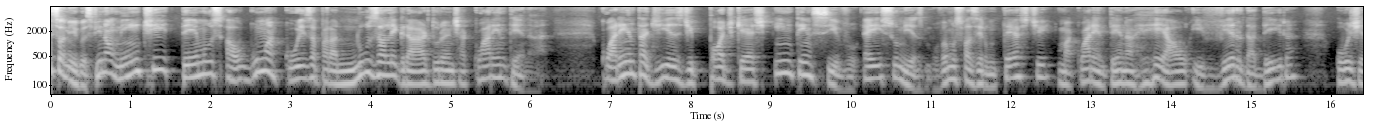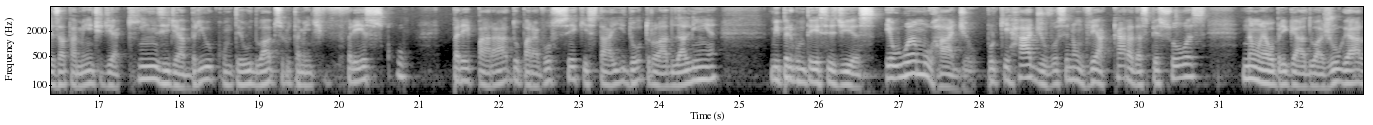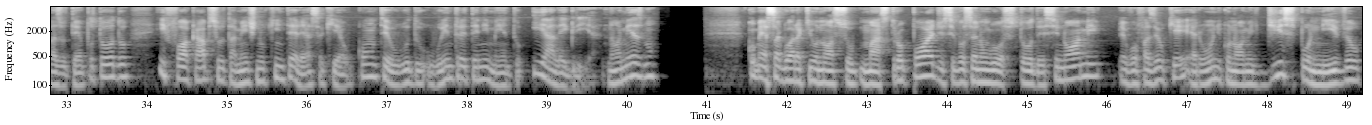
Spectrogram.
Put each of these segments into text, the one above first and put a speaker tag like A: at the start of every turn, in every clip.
A: isso, amigos, finalmente temos alguma coisa para nos alegrar durante a quarentena. 40 dias de podcast intensivo, é isso mesmo. Vamos fazer um teste, uma quarentena real e verdadeira. Hoje, exatamente dia 15 de abril, conteúdo absolutamente fresco, preparado para você que está aí do outro lado da linha me perguntei esses dias: eu amo rádio, porque rádio você não vê a cara das pessoas, não é obrigado a julgá-las o tempo todo e foca absolutamente no que interessa, que é o conteúdo, o entretenimento e a alegria, não é mesmo? Começa agora aqui o nosso Mastropod. Se você não gostou desse nome, eu vou fazer o quê? Era o único nome disponível.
